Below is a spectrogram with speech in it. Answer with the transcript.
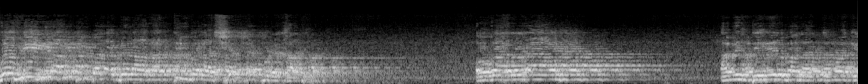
গভীর রাত্রিবেলা বেলা, রাত্রিবেলা সেটা করে ওগো আমি দিনের বেলা তোমাকে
